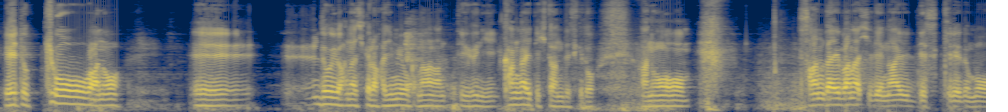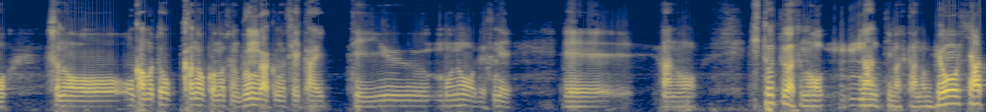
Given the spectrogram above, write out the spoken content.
えっ、ー、と、今日はあの、えー、どういう話から始めようかな、なんていうふうに考えてきたんですけど、あの、三大話でないですけれども、その、岡本かの子のその文学の世界っていうものをですね、えー、あの、一つはその、なんて言いますか、あの、描写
